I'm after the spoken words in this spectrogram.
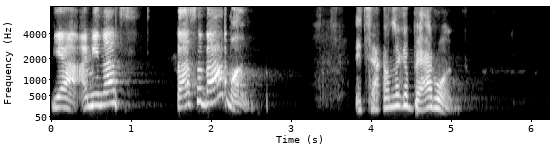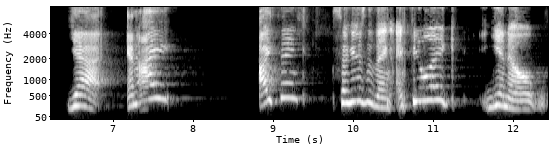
Yeah, I mean that's that's a bad one. It sounds like a bad one. Yeah, and I I think so here's the thing. I feel like, you know,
